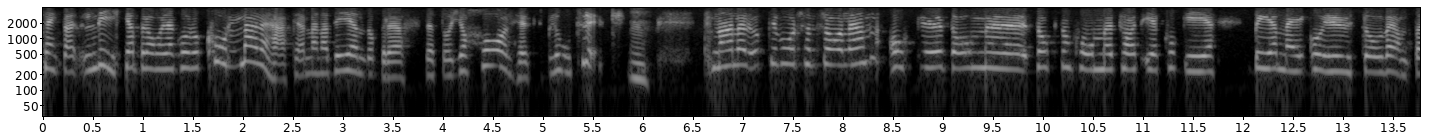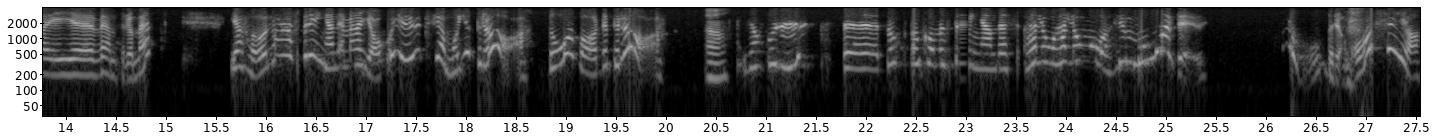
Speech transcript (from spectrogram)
Tänkte att lika bra jag går och kollar det här, för jag menar det är ändå bröstet och jag har högt blodtryck. Knallar upp till vårdcentralen och eh, de, eh, doktorn kommer, tar ett EKG, ber mig gå ut och vänta i eh, väntrummet. Jag hör några springande, jag menar jag går ut för jag mår ju bra. Då var det bra. Ja. Jag går ut, eh, doktorn kommer springandes. Hallå, hallå, hur mår du? Jo, bra, säger jag.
